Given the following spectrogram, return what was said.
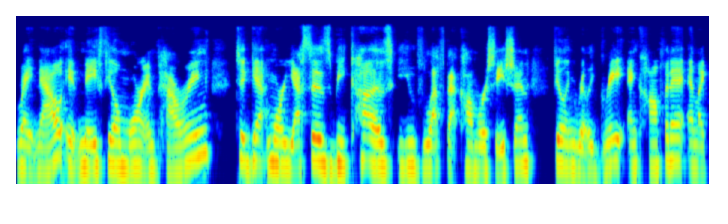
right now, it may feel more empowering to get more yeses because you've left that conversation feeling really great and confident and like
